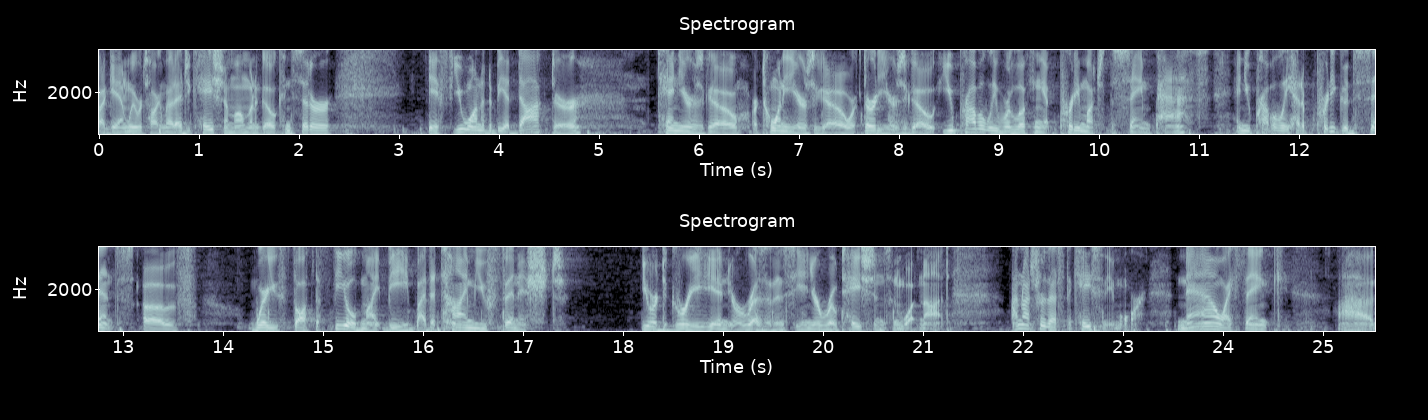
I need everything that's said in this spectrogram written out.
again, we were talking about education a moment ago. Consider if you wanted to be a doctor 10 years ago, or 20 years ago, or 30 years ago, you probably were looking at pretty much the same path, and you probably had a pretty good sense of where you thought the field might be by the time you finished your degree and your residency and your rotations and whatnot. I'm not sure that's the case anymore. Now I think uh,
